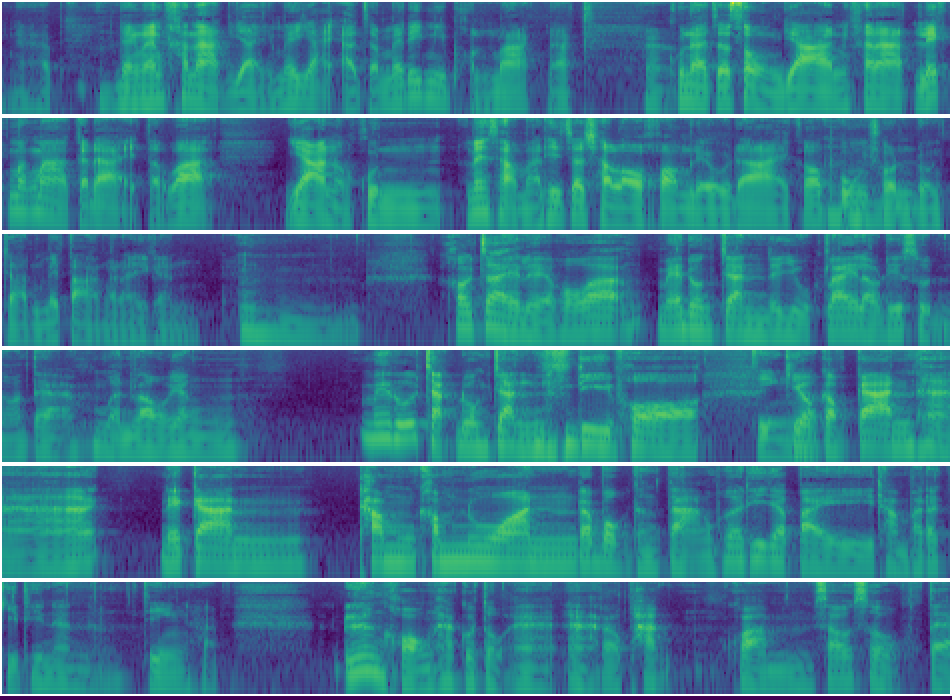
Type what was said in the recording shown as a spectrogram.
ๆนะครับดังนั้นขนาดใหญ่ไม่ใหญ่อาจจะไม่ได้มีผลมากนักครับคุณอาจจะส่งยานขนาดเล็กมากๆก็ได้ แต่ว่า ยานของคุณไม่สามารถที่จะชะลอความเร็วได้ ก็พุ่งชนดวงจันทร์ไม่ต่างอะไรกันอืมเข้าใจเลย เพราะว่าแม้ดวงจันทร์จะอยู่ใกล้เราที่สุดเนาะแต่เหมือนเรายังไม่รู้จักดวงจันทร์ดีพอจริงเกี่ยวกับการหาในการทำคำนวณระบบต่างๆ เพื่อที่จะไปทำภารกิจที่นั่นนะจริงครับ เรื่องของ HAKUTO-R อะเราพักความเศร้าโศก แต่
